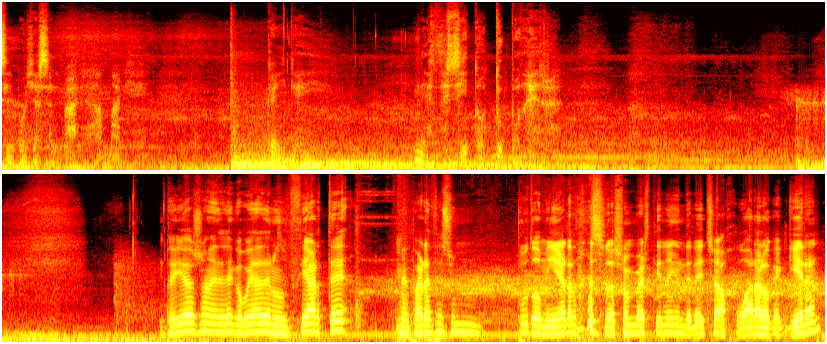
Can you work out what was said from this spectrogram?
Si voy a salvar a Mari, KK, necesito tu poder. De ellos no me dicen que voy a denunciarte. Me pareces un puto mierdas. Los hombres tienen derecho a jugar a lo que quieran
